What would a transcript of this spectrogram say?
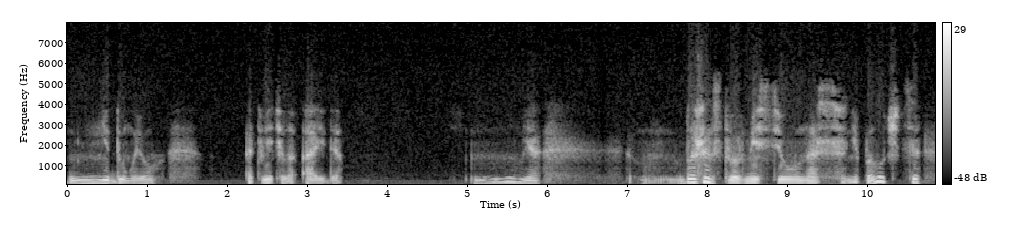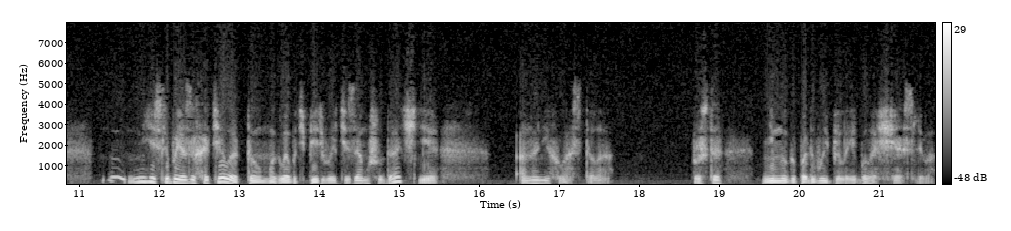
Не думаю», — ответила Айда. «Я... Блаженство вместе у нас не получится. Если бы я захотела, то могла бы теперь выйти замуж удачнее. Она не хвастала. Просто немного подвыпила и была счастлива.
